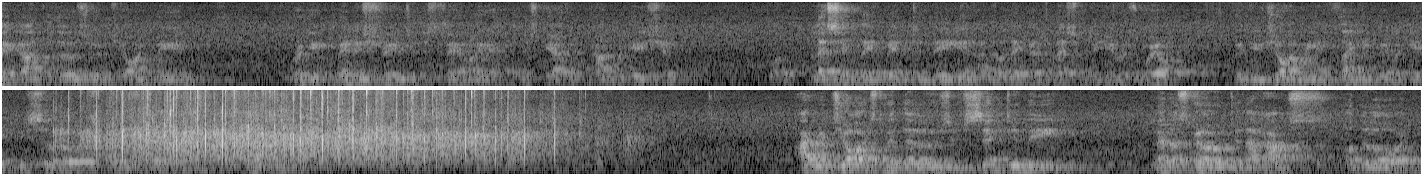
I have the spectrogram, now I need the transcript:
thank God for those who have joined me in bringing ministry to this family and to this gathered congregation. What a blessing they've been to me, and I know they've been a blessing to you as well. Could you join me in thanking them again? Be so you. I rejoiced with those who said to me, Let us go to the house of the Lord.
